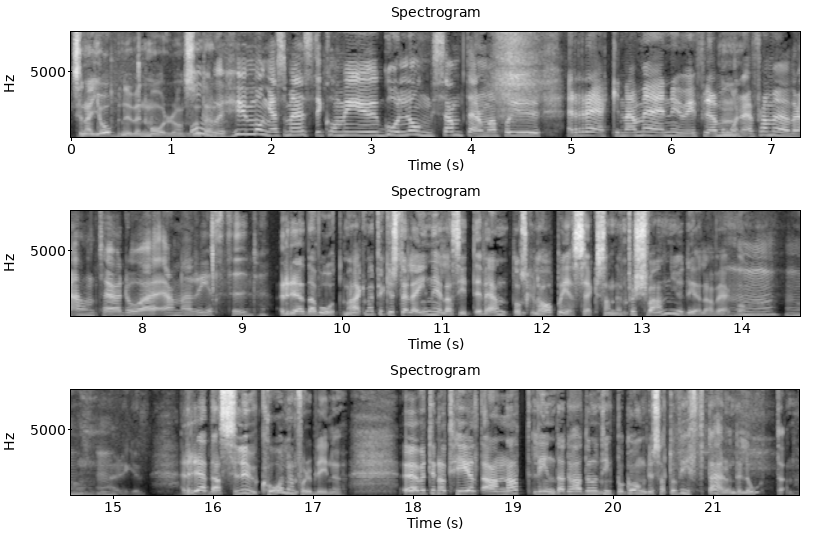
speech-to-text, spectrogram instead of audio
sina jobb nu en morgon? Sånt Oh, hur många som helst, det kommer ju gå långsamt där och man får ju räkna med nu i flera Mm. månader framöver antar jag då annan restid. Rädda våtmarkerna fick ju ställa in hela sitt event de skulle ha på E6. Den försvann ju delar av vägbanan. herregud. Rädda slukhålen får det bli nu. Över till något helt annat. Linda, du hade någonting på gång. Du satt och viftade här under låten.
